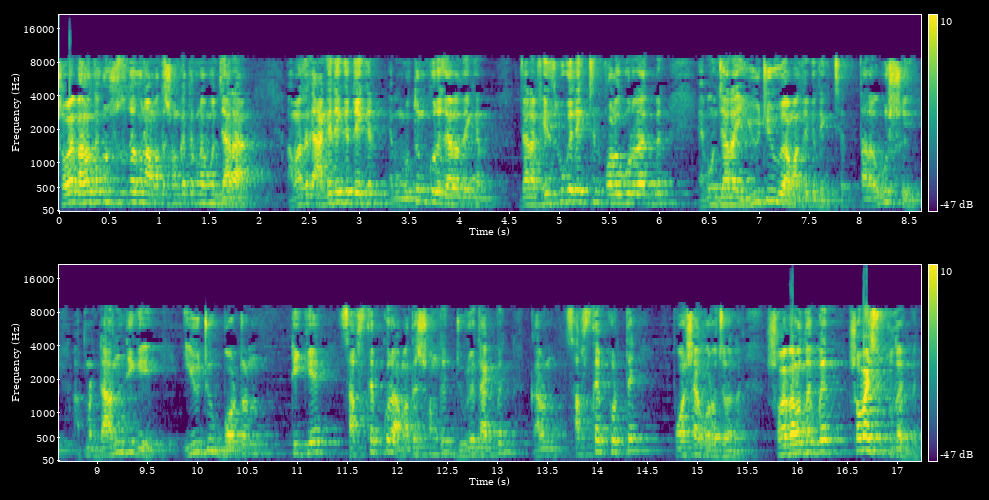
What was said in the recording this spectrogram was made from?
সবাই ভালো থাকুন, সুস্থ থাকুন, আমাদের সঙ্গে থাকুন এবং যারা আমাদেরকে আগে থেকে দেখেন এবং নতুন করে যারা দেখেন, যারা ফেসবুকে দেখছেন ফলো করে রাখবেন এবং যারা ইউটিউবে আমাদেরকে দেখছেন, তারা অবশ্যই আপনার ডান দিকে ইউটিউব বটনটিকে সাবস্ক্রাইব করে আমাদের সঙ্গে জুড়ে থাকবেন। কারণ সাবস্ক্রাইব করতে পয়সা খরচ হয় না। সবাই ভালো থাকবেন, সবাই সুস্থ থাকবেন।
